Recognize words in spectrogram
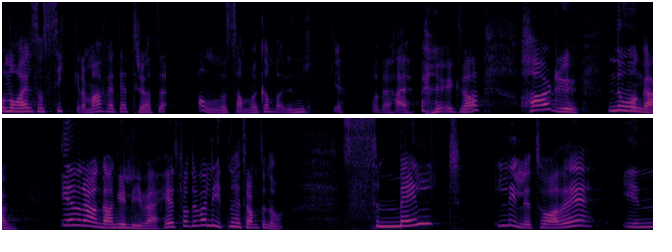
Og nå har jeg liksom sikra meg, for jeg tror at alle sammen kan bare nikke på det her. Har du noen gang, en eller annen gang i livet, helt fra du var liten helt fram til nå, smelt lilletåa di inn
